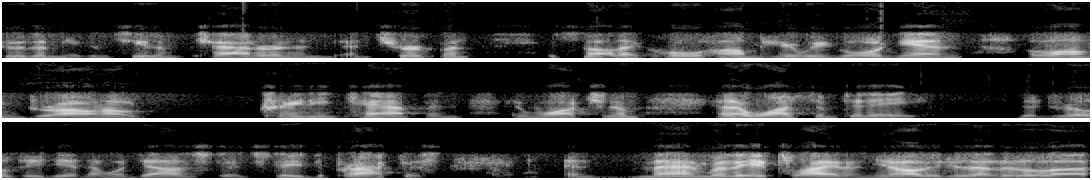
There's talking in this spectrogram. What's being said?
to them. You can see them chattering and, and chirping. It's not like ho hum. Here we go again a long drawn out training camp and, and watching them. And I watched them today, the drills they did. And I went down and stayed, stayed to practice. And man, were they flying. And you know how they do that little uh,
